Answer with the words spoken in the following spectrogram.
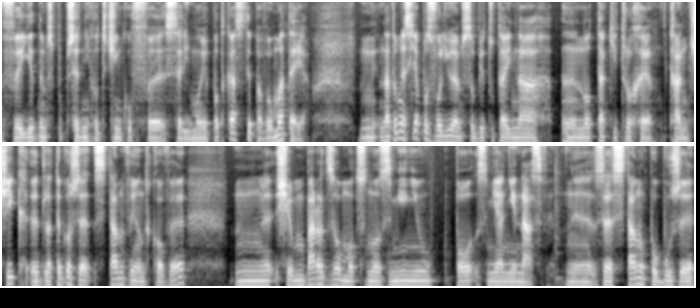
w jednym z poprzednich odcinków serii Moje Podcasty Paweł Mateja. Natomiast ja pozwoliłem sobie tutaj na no, taki trochę kancik, dlatego że stan wyjątkowy mm, się bardzo mocno zmienił po zmianie nazwy. Ze stanu po burzy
